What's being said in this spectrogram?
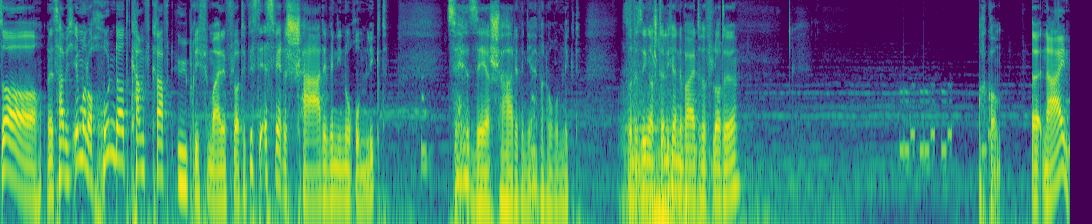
So, und jetzt habe ich immer noch 100 Kampfkraft übrig für meine Flotte. Wisst ihr, es wäre schade, wenn die nur rumliegt. Es wäre sehr schade, wenn die einfach nur rumliegt. So, deswegen erstelle ich eine weitere Flotte. Ach komm. Äh, nein!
